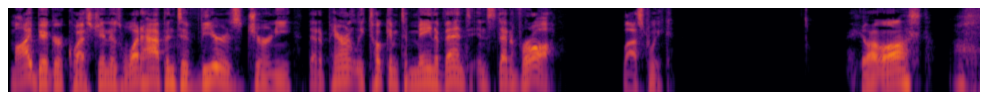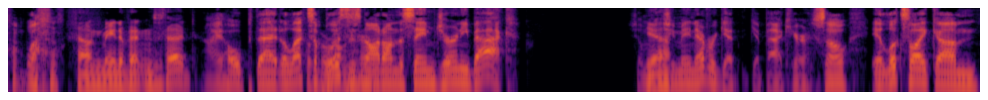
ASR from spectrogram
my bigger question is what happened to Veer's journey that apparently took him to main event instead of Raw last week? He got lost. Oh, well, Found main event instead. I hope that Alexa Bliss is turn. not on the same journey back. She'll, Yeah. She may never get get back here. So it looks like um,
